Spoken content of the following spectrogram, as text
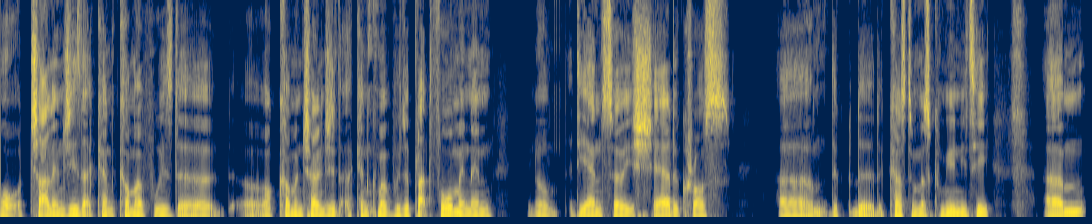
or challenges that can come up with the or common challenges that can come up with the platform, and then you know the answer is shared across um, the, the, the customers community, um,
